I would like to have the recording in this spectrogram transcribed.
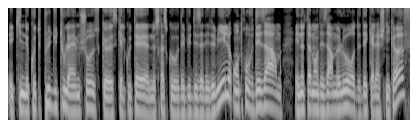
et qui ne coûte plus du tout la même chose que ce qu'elle coûtait ne serait-ce qu'au début des années 2000. On trouve des armes, et notamment des armes lourdes, des Kalachnikov,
